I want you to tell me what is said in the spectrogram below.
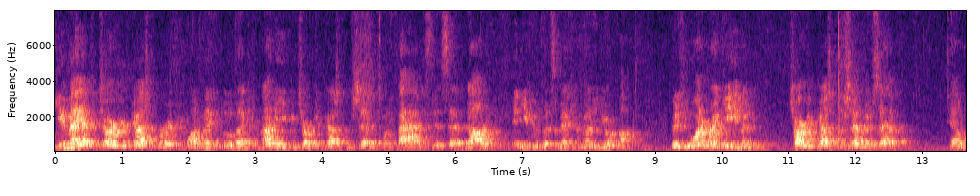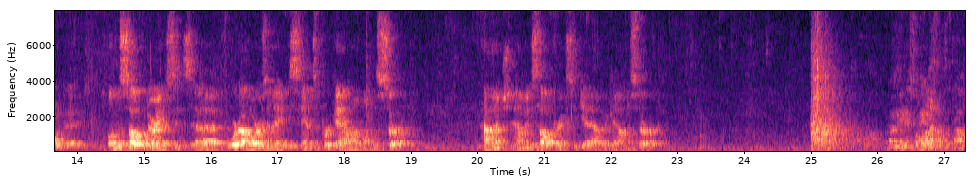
You may have to charge your customer, if you want to make a little extra money, you can charge your customer seven twenty-five instead of seven dollars, and you can put some extra money in your pocket. But if you want to break even, charge your customer seven oh seven. Tell them what that is. On the soft drinks, it's uh, four dollars and eighty cents per gallon on the syrup. How much, how many soft drinks do you get out of a gallon of syrup? I mean, it's based on the dollar.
